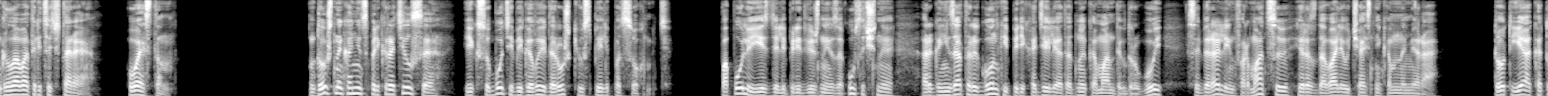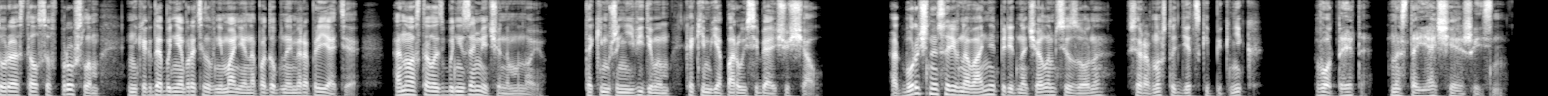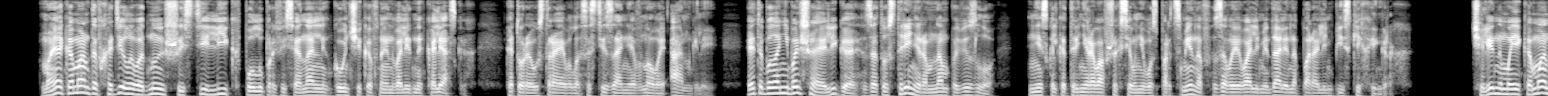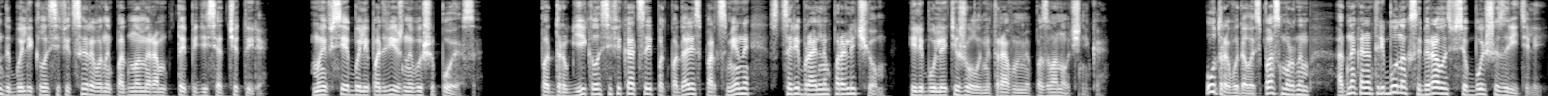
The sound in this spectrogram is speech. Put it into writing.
Глава 32. Уэстон. Дождь наконец прекратился, и к субботе беговые дорожки успели подсохнуть. По полю ездили передвижные закусочные, организаторы гонки переходили от одной команды к другой, собирали информацию и раздавали участникам номера. Тот я, который остался в прошлом, никогда бы не обратил внимания на подобное мероприятие. Оно осталось бы незамеченным мною, таким же невидимым, каким я порой себя ощущал. Отборочное соревнование перед началом сезона все равно, что детский пикник. Вот это настоящая жизнь. Моя команда входила в одну из шести лиг полупрофессиональных гонщиков на инвалидных колясках, которая устраивала состязания в Новой Англии. Это была небольшая лига, зато с тренером нам повезло. Несколько тренировавшихся у него спортсменов завоевали медали на Паралимпийских играх. Члены моей команды были классифицированы под номером Т-54. Мы все были подвижны выше пояса. Под другие классификации подпадали спортсмены с церебральным параличом или более тяжелыми травмами позвоночника. Утро выдалось пасмурным, однако на трибунах собиралось все больше зрителей.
